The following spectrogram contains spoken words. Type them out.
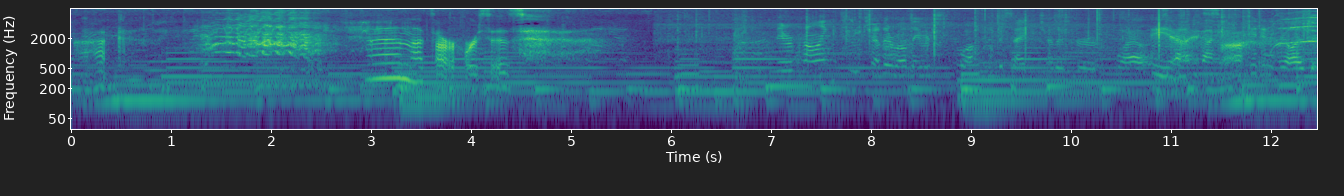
Back. And that's our horses. They were calling to each other while they were walking beside each other for a while. It was Yeah, kinda I funny. They didn't realize it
